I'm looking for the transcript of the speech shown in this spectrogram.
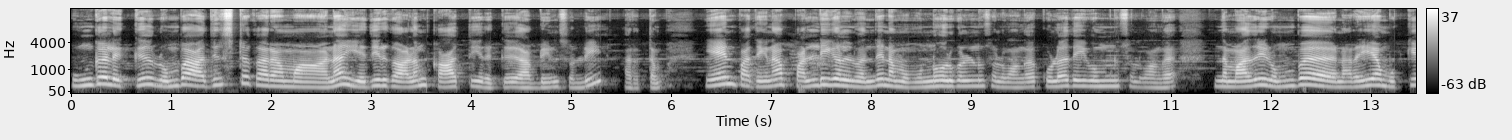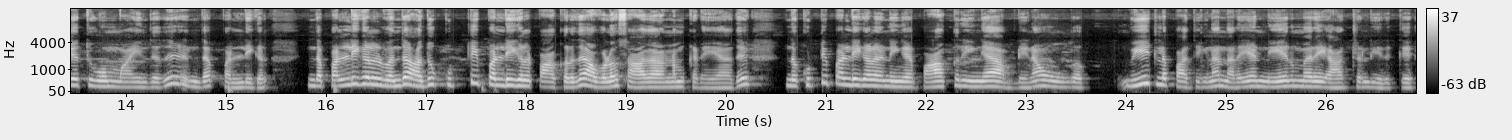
உங்களுக்கு ரொம்ப அதிர்ஷ்டகரமான எதிர்காலம் காத்திருக்கு அப்படின்னு சொல்லி அர்த்தம். ஏன்னு பார்த்தீங்கன்னா பள்ளிகள் வந்து நம்ம முன்னோர்கள்னு சொல்லுவாங்க குலதெய்வம்னு சொல்லுவாங்க. இந்த மாதிரி ரொம்ப நிறைய முக்கியத்துவம் வாய்ந்தது இந்த பள்ளிகள். இந்த பள்ளிகள் வந்து அதுவும் குட்டி பள்ளிகள் பார்க்குறது அவ்வளோ சாதாரணம் கிடையாது. இந்த குட்டி பள்ளிகளை நீங்கள் பார்க்குறீங்க அப்படின்னா உங்கள் வீட்டில் பார்த்தீங்கன்னா நிறைய நேர்மறை ஆற்றல் இருக்குது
